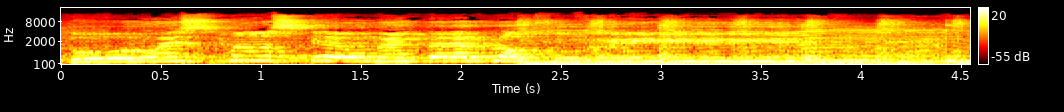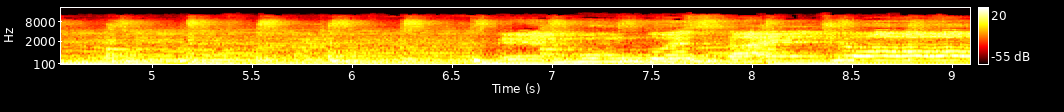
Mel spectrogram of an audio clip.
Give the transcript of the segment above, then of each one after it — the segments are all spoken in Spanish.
todo no es más que un eterno sufrir. El mundo está hecho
